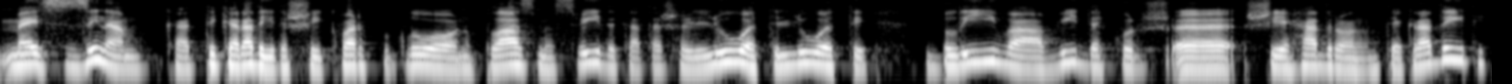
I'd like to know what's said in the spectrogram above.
mēs zinām, ka tika radīta šī kvarku glonu plazmas vide. Tā ir ļoti, ļoti blīvā vide, kur šie hadroni tiek radīti,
